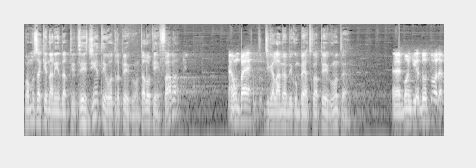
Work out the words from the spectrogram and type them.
Vamos aqui na linha da Verdinha, tem outra pergunta. Alô, quem fala? É Humberto. Diga lá, meu amigo Humberto, qual a pergunta? É, bom dia, doutora.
